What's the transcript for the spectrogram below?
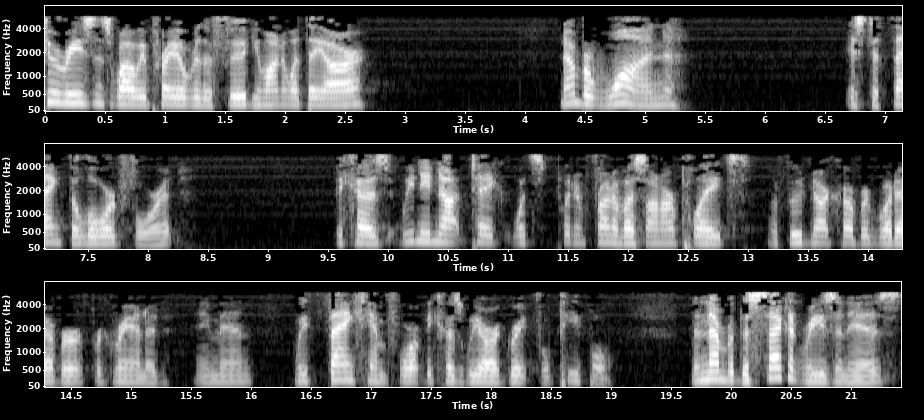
two reasons why we pray over the food. You want to know what they are? Number one is to thank the Lord for it. Because we need not take what's put in front of us on our plates, the food in our cupboard, whatever, for granted. Amen. We thank Him for it because we are a grateful people. The number, the second reason is,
